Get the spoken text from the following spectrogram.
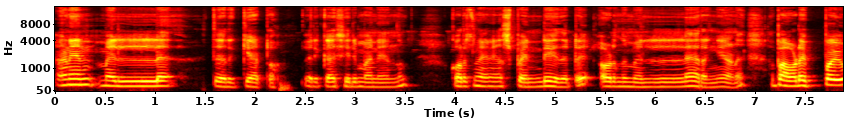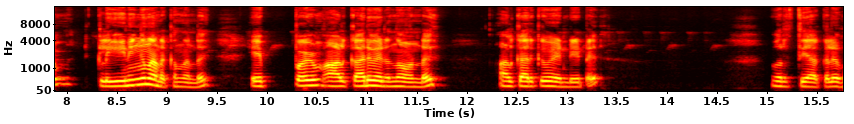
അങ്ങനെ ഞാൻ മെല്ലെ തെറിക്കുക കേട്ടോ വരിക്കാശ്ശേരി മനയെന്നും കുറച്ച് നേരം ഞാൻ സ്പെൻഡ് ചെയ്തിട്ട് അവിടെ നിന്ന് മെല്ലെ ഇറങ്ങിയാണ്. അപ്പോൾ അവിടെ എപ്പോഴും ക്ലീനിങ് നടക്കുന്നുണ്ട്. എപ്പോഴും ആൾക്കാർ വരുന്നതുകൊണ്ട് ആൾക്കാർക്ക് വേണ്ടിയിട്ട് വൃത്തിയാക്കലും.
